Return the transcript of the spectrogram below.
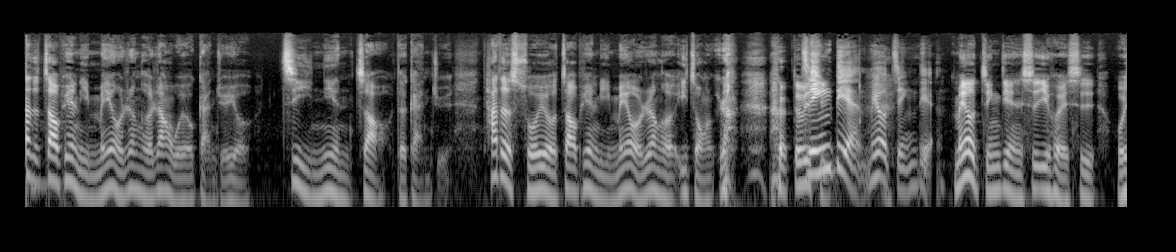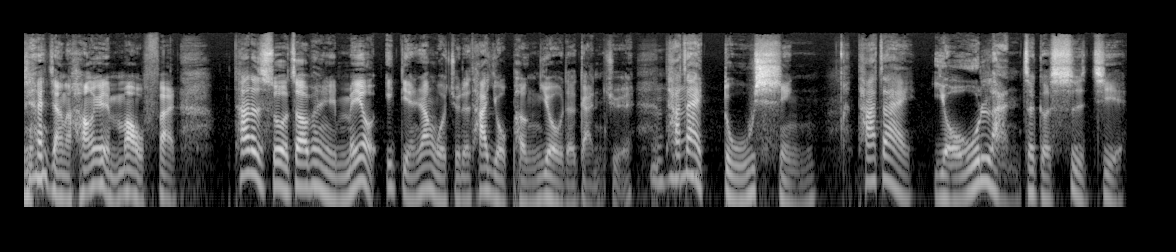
他的照片里没有任何让我有感觉有纪念照的感觉。他的所有照片里没有任何一种让对不起，景点，没有景点，没有景点是一回事。我现在讲的好像有点冒犯。他的所有照片里没有一点让我觉得他有朋友的感觉，他在独行，他在游览这个世界，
